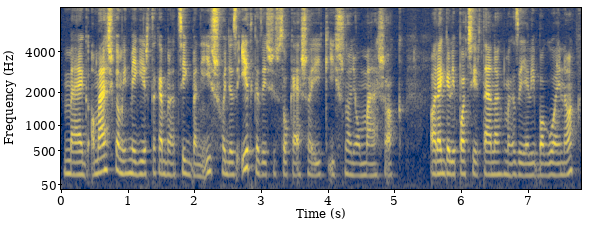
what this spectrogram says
meg a másik, amit még írtak ebben a cikkben is, hogy az étkezési szokásaik is nagyon másak a reggeli pacsirtának, meg az éjjeli bagolynak,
